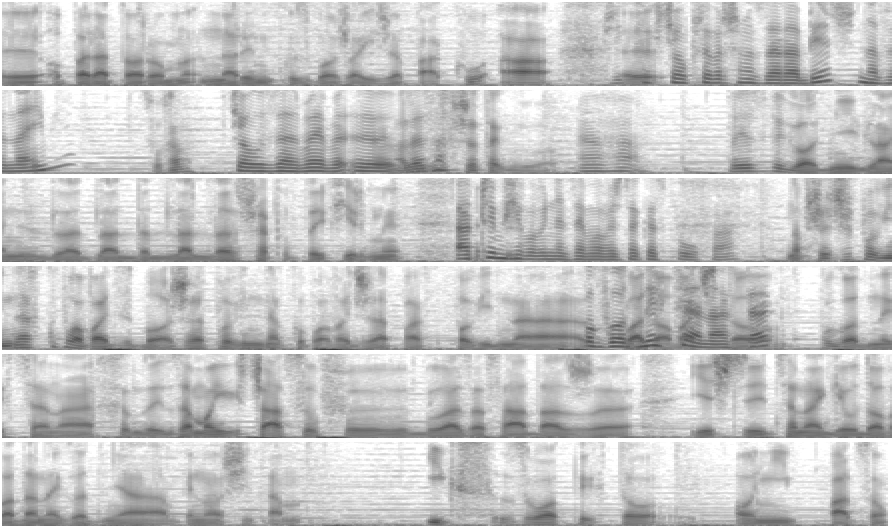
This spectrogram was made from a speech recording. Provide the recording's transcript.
y, operatorom na rynku zboża i rzepaku, a... Czyli e, chciał, przepraszam, zarabiać na wynajmie? Słucham? Chciał zarabiać... e, Ale zawsze tak było. Aha. To jest wygodniej dla, dla, dla, dla, dla, szefów tej firmy. A czym się powinna zajmować taka spółka? No przecież powinna kupować zboże, powinna kupować rzepak, powinna Po godnych składować cenach, to tak? po godnych cenach. Za moich czasów y, była zasada, że jeśli cena giełdowa danego dnia wynosi tam x złotych, to oni płacą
